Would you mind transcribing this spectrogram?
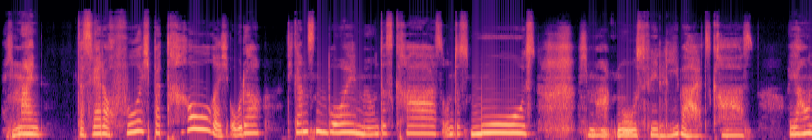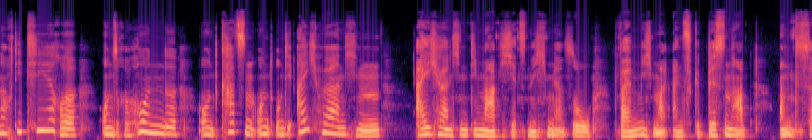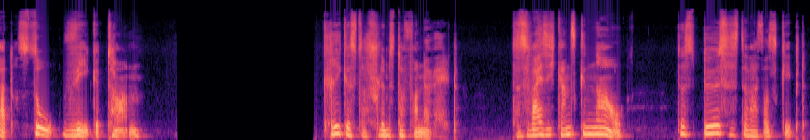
Ich mein, das wäre doch furchtbar traurig, oder? Die ganzen Bäume und das Gras und das Moos. Ich mag Moos viel lieber als Gras. Ja, und auch die Tiere, unsere Hunde und Katzen und, und die Eichhörnchen. Eichhörnchen, die mag ich jetzt nicht mehr so, weil mich mal eins gebissen hat und es hat so weh getan. Krieg ist das Schlimmste von der Welt. Das weiß ich ganz genau. Das Böseste, was es gibt.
